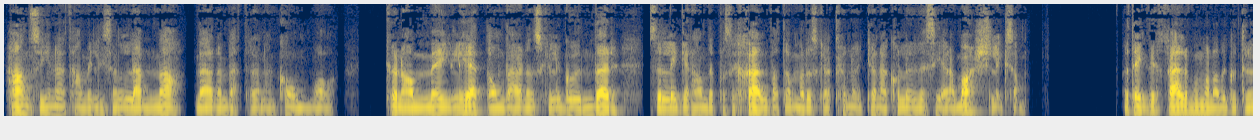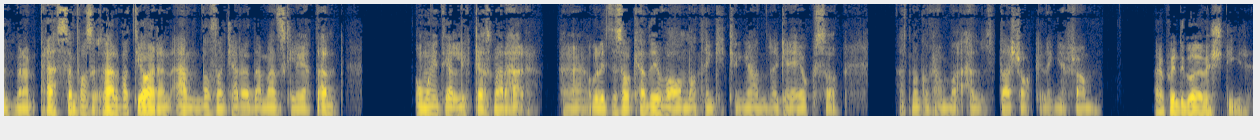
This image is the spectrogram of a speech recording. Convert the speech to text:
han synar att han vill liksom lämna världen bättre än den kom och kunna ha möjlighet om världen skulle gå under så lägger han det på sig själv att då ska kunna, kunna kolonisera Mars liksom. Jag tänkte själv om man hade gått runt med den pressen på sig själv att jag är den enda som kan rädda mänskligheten om man inte jag lyckas med det här. Eh, och lite så kan det ju vara om man tänker kring andra grejer också. Att man går fram och ältar saker längre fram. Det får inte gå överstyr.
